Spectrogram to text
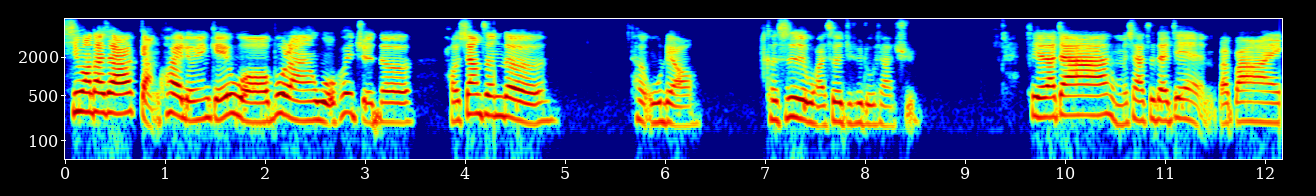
希望大家赶快留言给我，不然我会觉得好像真的很无聊，可是我还是会继续录下去。谢谢大家，我们下次再见，拜拜。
